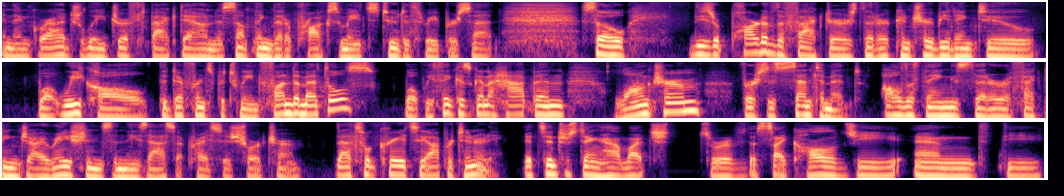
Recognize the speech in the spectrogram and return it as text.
and then gradually drift back down to something that approximates 2 to 3%. So these are part of the factors that are contributing to what we call the difference between fundamentals, what we think is going to happen long term, versus sentiment, all the things that are affecting gyrations in these asset prices short term. That's what creates the opportunity. It's interesting how much sort of the psychology and the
